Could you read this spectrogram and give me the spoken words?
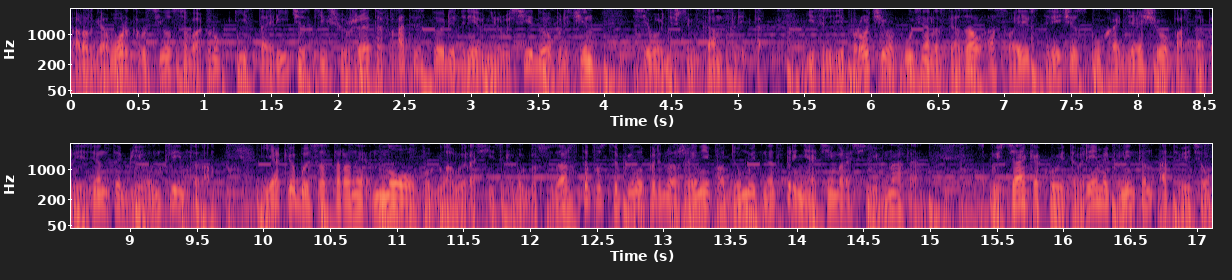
Разговор крутился вокруг исторических сюжетов от истории Древней Руси до причин сегодняшнего конфликта. И среди прочего Путин рассказал о своей встрече с уходящего поста президента Биллом Клинтоном. Якобы со стороны нового главы российского государства поступило предложение подумать над принятием России в НАТО. Спустя какое-то время Клинтон ответил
